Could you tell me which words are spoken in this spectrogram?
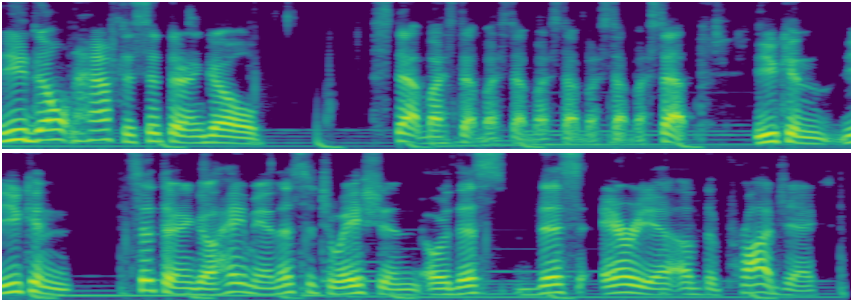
You don't have to sit there and go step by step by step by step by step by step. You can, you can sit there and go, hey man, this situation or this, this area of the project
